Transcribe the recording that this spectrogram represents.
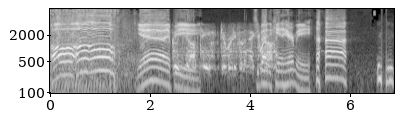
Oh, oh, oh! Yeah, Good job, team. Get ready for the next Too bad you can't hear me.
